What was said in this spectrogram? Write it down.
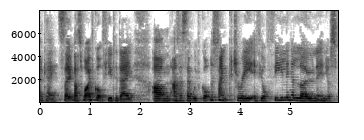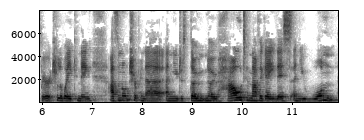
Okay, so that's what I've got for you today. Um, as I said, we've got the sanctuary. If you're feeling alone in your spiritual awakening as an entrepreneur and you just don't know how to navigate this and you want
